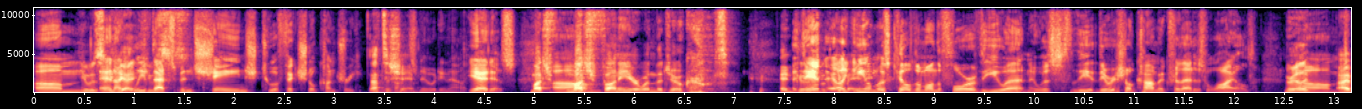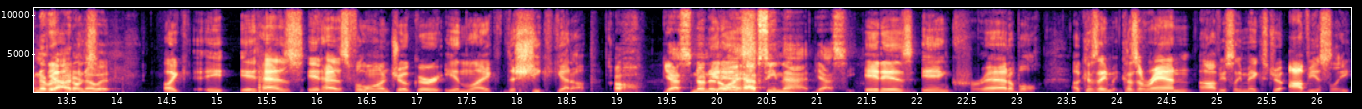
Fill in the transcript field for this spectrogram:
Um, He was- and yeah, I believe he that's was- been changed to a fictional country. That's a shame. Continuity now. Yeah, it is. much Um, much funnier when the Joker was. In cahoots Dan, with like he almost killed him on the floor of the UN. It was the the original comic for that is wild. really. um, I've never. yeah, I don't know it. Like it, it has it has full on Joker in like the chic getup. Oh yes, no, no, It no. I have seen that. Yes. It is incredible because they because Iran obviously makes Jo- obviously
